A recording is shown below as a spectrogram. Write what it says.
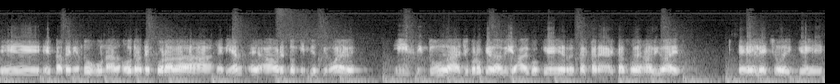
eh, está teniendo una otra temporada genial, eh, ahora en 2019. Y sin duda, yo creo que David, algo que resaltar en el caso de Javi Baez es el hecho de que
